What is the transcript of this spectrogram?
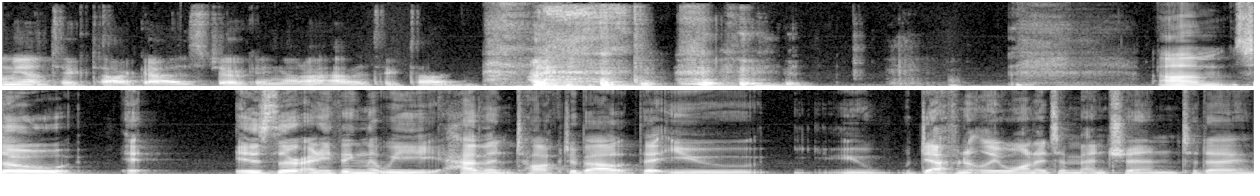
me on TikTok, guys. Joking. I don't have a TikTok. Um, so, is there anything that we haven't talked about that you you definitely wanted to mention today?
